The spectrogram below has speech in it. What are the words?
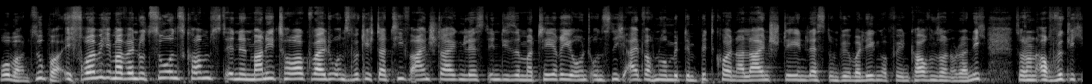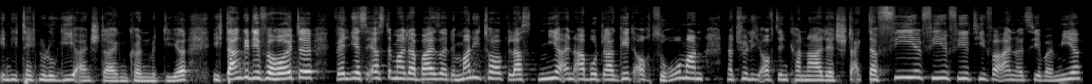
Roman, super. Ich freue mich immer, wenn du zu uns kommst in den Money Talk, weil du uns wirklich da tief einsteigen lässt in diese Materie und uns nicht einfach nur mit dem Bitcoin allein stehen lässt und wir überlegen, ob wir ihn kaufen sollen oder nicht, sondern auch wirklich in die Technologie einsteigen können mit dir. Ich danke dir für heute. Wenn ihr das erste Mal dabei seid im Money Talk, lasst mir ein Abo da, geht auch zu Roman natürlich auf den Kanal. Der steigt da viel, viel, viel tiefer ein als hier bei mir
